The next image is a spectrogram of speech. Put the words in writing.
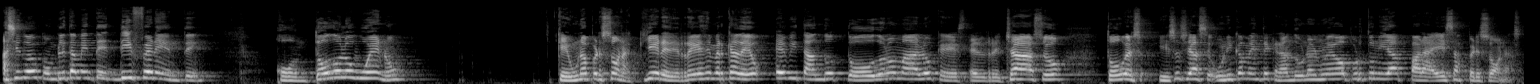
haciendo algo completamente diferente con todo lo bueno que una persona quiere de redes de mercadeo, evitando todo lo malo que es el rechazo, todo eso. Y eso se hace únicamente creando una nueva oportunidad para esas personas.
